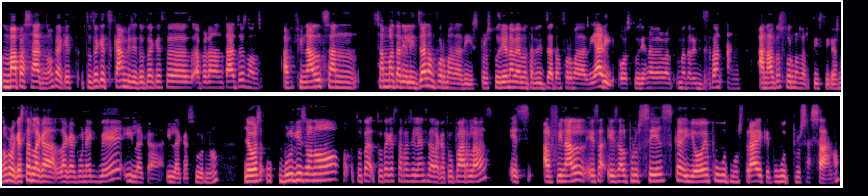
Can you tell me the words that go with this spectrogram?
m'ha passat, no?, que aquest, tots aquests canvis i tots aquests aprenentatges, doncs, al final s'han materialitzat en forma de disc, però es podrien haver materialitzat en forma de diari o es podrien haver materialitzat en, en, en altres formes artístiques, no? Però aquesta és la que, la que conec bé i la que, i la que surt, no? Llavors, vulguis o no, tota, tota aquesta resiliència de la que tu parles, és, al final és, és el procés que jo he pogut mostrar i que he pogut processar, no?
